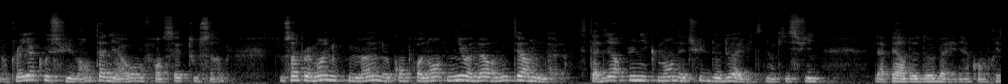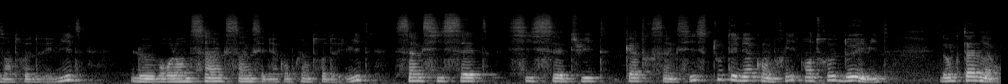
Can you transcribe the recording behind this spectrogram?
Donc le yaku suivant, Tanyao en français tout simple, tout simplement une main ne comprenant ni honneur ni terminal, c'est-à-dire uniquement des tuiles de 2 à 8. Donc suit la paire de 2, bah, elle est bien comprise entre 2 et 8, le brelan de 5, 5 c'est bien compris entre 2 et 8. 5, 6, 7, 6, 7, 8, 4, 5, 6, tout est bien compris entre 2 et 8. Donc Tanyao.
